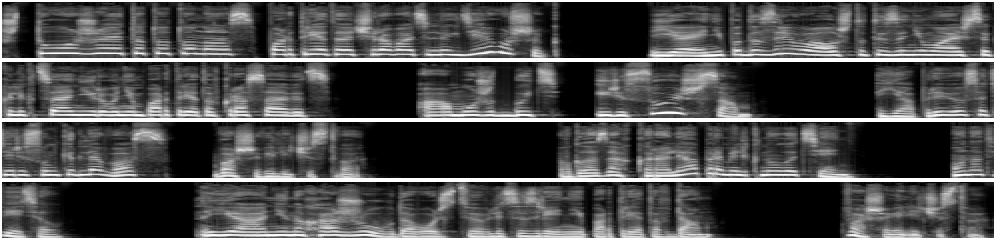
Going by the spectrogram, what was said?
«Что же это тут у нас? Портреты очаровательных девушек? Я и не подозревал, что ты занимаешься коллекционированием портретов красавиц. А может быть, и рисуешь сам? Я привез эти рисунки для вас, ваше величество». В глазах короля промелькнула тень. Он ответил: "Я не нахожу удовольствия в лицезрении портретов дам. Ваше Величество,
